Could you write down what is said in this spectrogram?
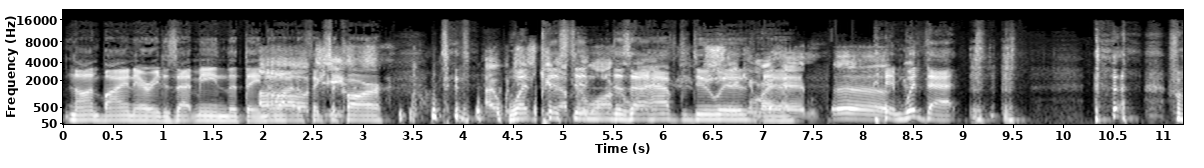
non-binary does that mean that they know how to Oh, fix a car? What just get up and piston does that have to do with? my yeah. head. And with that, for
